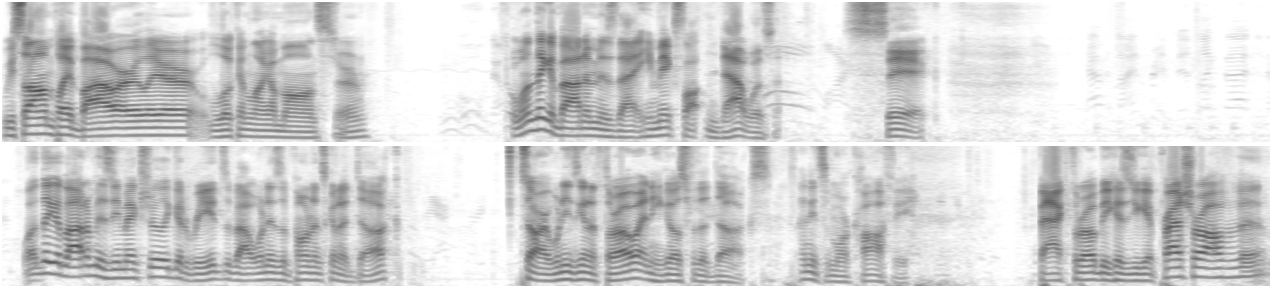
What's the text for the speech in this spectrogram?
We saw him play Bio earlier, looking like a monster. One thing about him is that he makes a lot. That was sick. One thing about him is he makes really good reads about when his opponent's going to duck. Sorry, when he's going to throw and he goes for the ducks. I need some more coffee. Back throw because you get pressure off of it.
